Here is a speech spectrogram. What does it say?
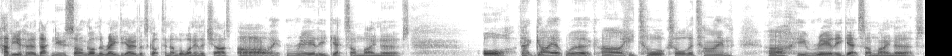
have you heard that new song on the radio that's got to number one in the charts? Oh, it really gets on my nerves. Or that guy at work, oh, he talks all the time. Oh, he really gets on my nerves.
